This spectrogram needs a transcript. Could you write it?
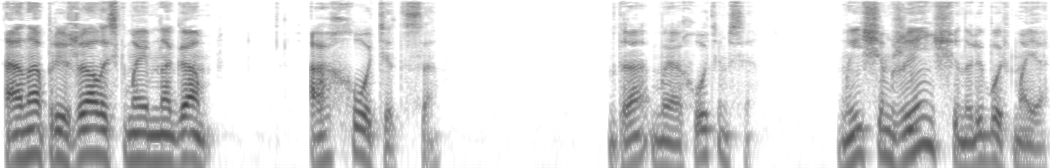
Она прижалась к моим ногам. Охотиться. Да, мы охотимся. Мы ищем женщину, любовь моя.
